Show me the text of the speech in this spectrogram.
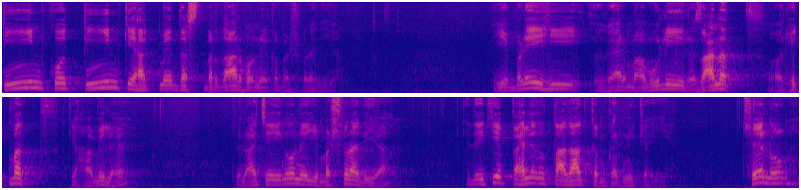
تین کو تین کے حق میں دستبردار ہونے کا مشورہ دیا۔ یہ بڑے ہی غیر معمولی رضانت اور حکمت کے حامل ہے چنانچہ انہوں نے یہ مشورہ دیا کہ دیکھیے، پہلے تو تعداد کم کرنی چاہیے۔ چھ لوگ ہیں۔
